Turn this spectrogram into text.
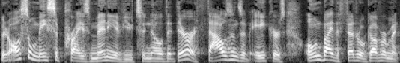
But it also may surprise many of you to know that there are thousands of acres owned by the federal government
